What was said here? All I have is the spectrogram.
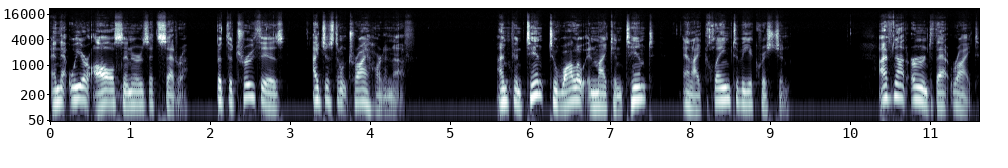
and that we are all sinners, etc. But the truth is, I just don't try hard enough. I'm content to wallow in my contempt, and I claim to be a Christian. I've not earned that right.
